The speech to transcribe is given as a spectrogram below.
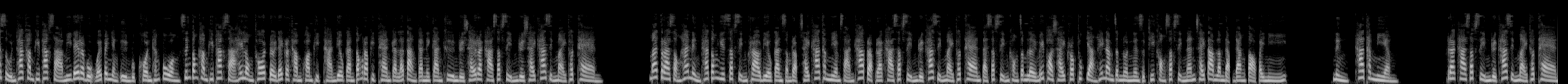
250 ถ้าคำพิพากษามีได้ระบุไว้เป็นอย่างอื่นบุคคลทั้งปวงซึ่งต้องคำพิพากษาให้ลงโทษโดยได้กระทำความผิดฐานเดียวกันต้องรับผิดแทนกันและต่างกันในการคืนหรือใช้ราคาทรัพย์สินหรือใช้ค่าสินใหม่ทดแทน มาตรา 251 ถ้าต้องยึดทรัพย์สินคราวเดียวกันสำหรับใช้ค่าธรรมเนียมศาลค่าปรับราคาทรัพย์สินหรือค่าสินใหม่ทดแทนแต่ทรัพย์สินของจำเลยไม่พอใช้ครบทุกอย่างให้นำจำนวนเงินสุทธิของทรัพย์สินนั้นใช้ตามลำดับดังต่อไปนี้ 1. ค่าธรรมเนียม ราคาทรัพย์สินหรือค่าสินใหม่ทดแทน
